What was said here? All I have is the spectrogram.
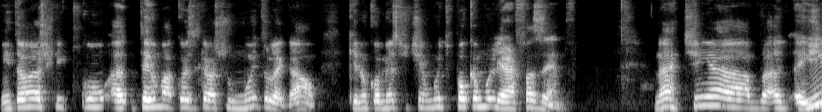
Então, eu acho que com, tem uma coisa que eu acho muito legal, que no começo tinha muito pouca mulher fazendo. Né? Tinha e,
